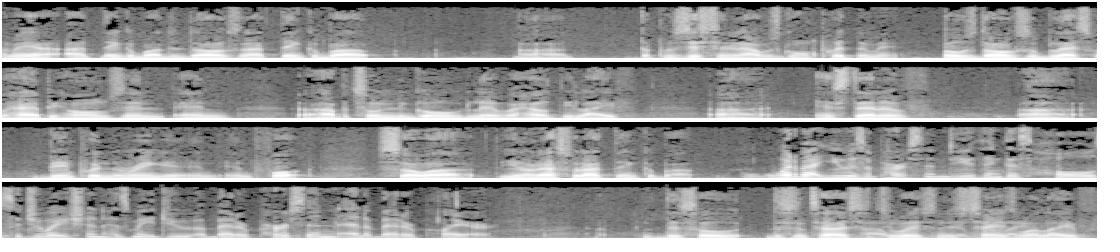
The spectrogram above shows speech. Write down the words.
I mean, I, I think about the dogs, and I think about uh, the position that I was going to put them in. Those dogs were blessed with happy homes and and uh, opportunity to go live a healthy life. Uh, instead of uh, being put in the ring and, and fought. So, uh, you know, that's what I think about. What about you as a person? Do you think this whole situation has made you a better person and a better player? This whole, this entire situation has changed my life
